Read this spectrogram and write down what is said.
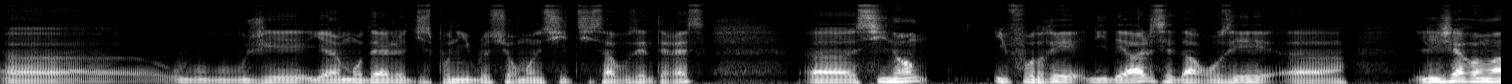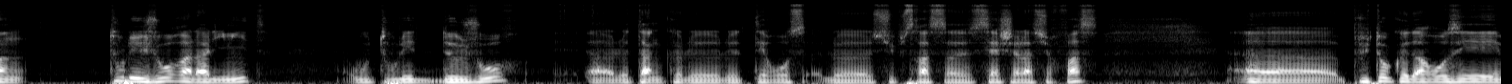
Euh, où, j'ai il y a un modèle disponible sur mon site si ça vous intéresse. sinon, il faudrait, l'idéal, c'est d'arroser euh, légèrement tous les jours à la limite, ou tous les deux jours, euh, le temps que le, terreau, le substrat sèche à la surface, euh, plutôt que d'arroser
